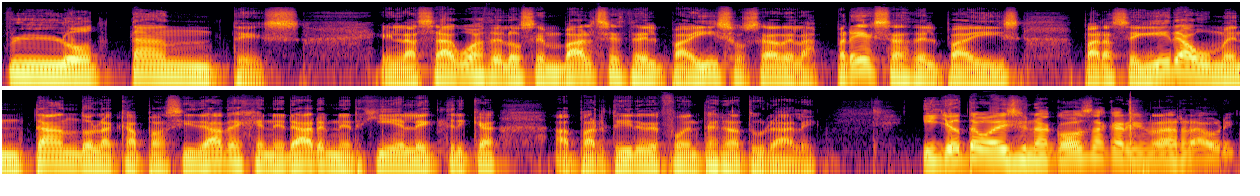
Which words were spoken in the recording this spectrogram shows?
flotantes en las aguas de los embalses del país, o sea, de las presas del país, para seguir aumentando la capacidad de generar energía eléctrica a partir de fuentes naturales. Y yo te voy a decir una cosa, Karina Larrauri.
